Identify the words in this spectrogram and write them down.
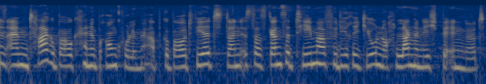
in einem Tagebau keine Braunkohle mehr abgebaut wird, dann ist das ganze Thema für die Region noch lange nicht beendet.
